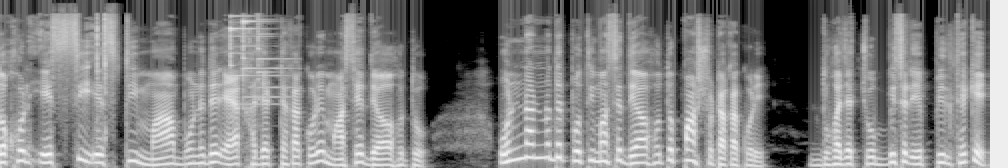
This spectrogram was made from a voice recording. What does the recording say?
তখন এসসি এসটি মা বোনেদের এক হাজার টাকা করে মাসে দেওয়া হতো। অন্যান্যদের প্রতি মাসে দেওয়া হতো পাঁচশো টাকা করে। দু হাজার এপ্রিল থেকে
